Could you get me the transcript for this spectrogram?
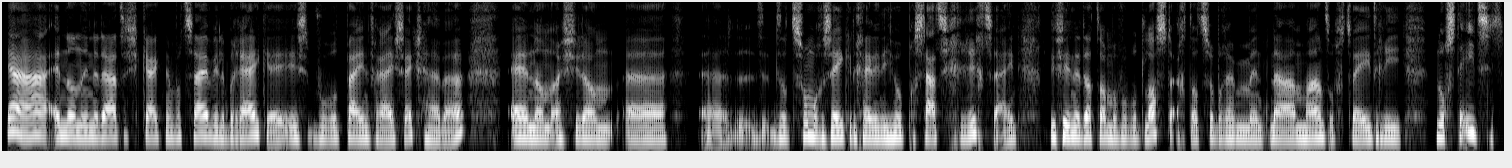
Ja, en dan inderdaad, als je kijkt naar wat zij willen bereiken, is bijvoorbeeld pijnvrij seks hebben. En dan als je dan, d- dat sommige, zeker degenen die heel prestatiegericht zijn, die vinden dat dan bijvoorbeeld lastig. Dat ze op een gegeven moment na een maand of twee, drie nog steeds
